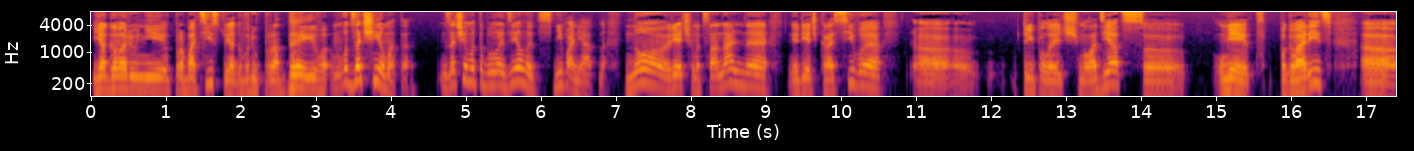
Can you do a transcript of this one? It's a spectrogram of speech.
я говорю не про Батисту, я говорю про Дэйва, вот зачем это? Зачем это было делать, непонятно. Но речь эмоциональная, речь красивая. Э, Triple H молодец, э, умеет поговорить. Э,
